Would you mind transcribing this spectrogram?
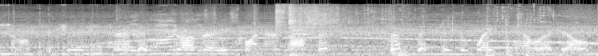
National security threat at Strawberry Corner's office. Suspect is a white male adult.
